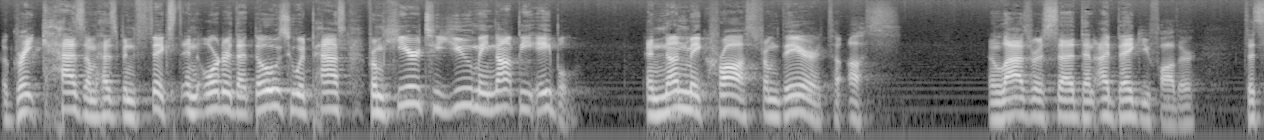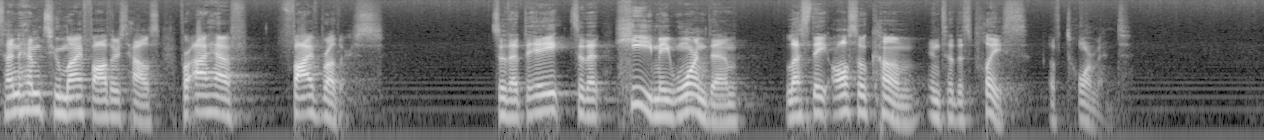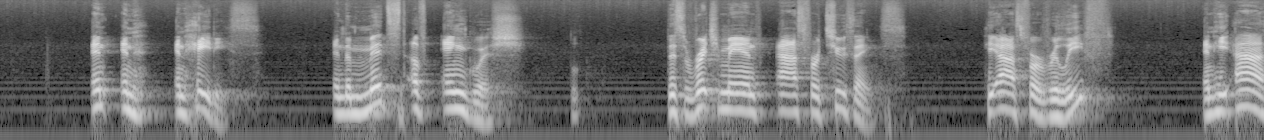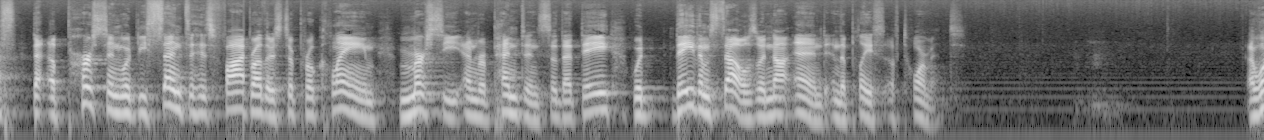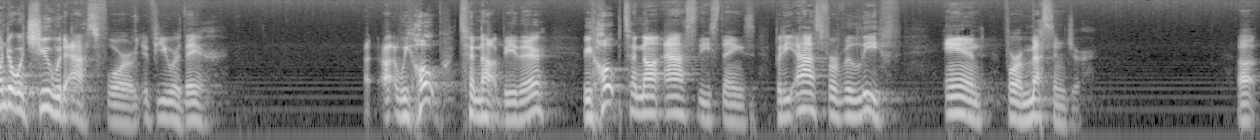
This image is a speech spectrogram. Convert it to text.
a great chasm has been fixed in order that those who would pass from here to you may not be able, and none may cross from there to us. And Lazarus said, Then I beg you, Father, to send him to my father's house, for I have five brothers, so that, they, so that he may warn them, lest they also come into this place of torment. In, in, in Hades, in the midst of anguish, this rich man asked for two things. He asked for relief, and he asked that a person would be sent to his five brothers to proclaim mercy and repentance so that they, would, they themselves would not end in the place of torment. I wonder what you would ask for if you were there. We hope to not be there. We hope to not ask these things, but he asked for relief and for a messenger. Uh,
